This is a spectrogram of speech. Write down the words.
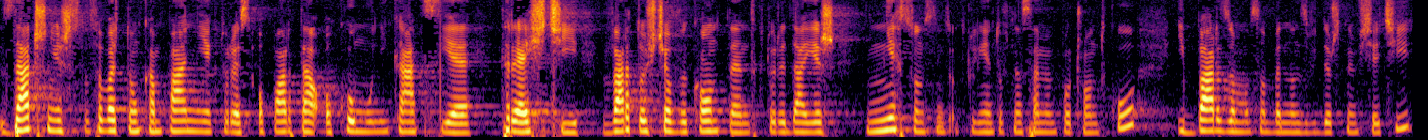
zaczniesz stosować tą kampanię, która jest oparta o komunikację, treści, wartościowy content, który dajesz nie chcąc nic od klientów na samym początku i bardzo mocno będąc widocznym w sieci,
